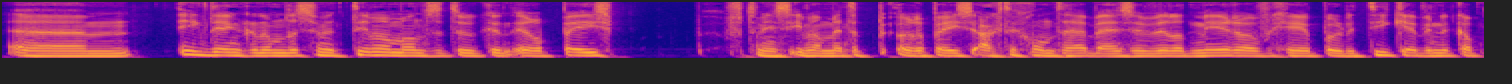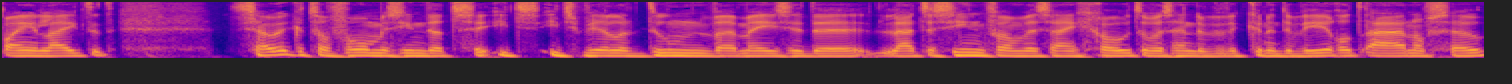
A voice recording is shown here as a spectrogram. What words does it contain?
Um, ik denk omdat ze met Timmermans natuurlijk een Europees of tenminste iemand met een Europese achtergrond hebben en ze willen het meer over geopolitiek hebben in de campagne, lijkt het. Zou ik het wel voor me zien dat ze iets, iets willen doen waarmee ze de, laten zien van we zijn groter, we, zijn de, we kunnen de wereld aan of zo.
